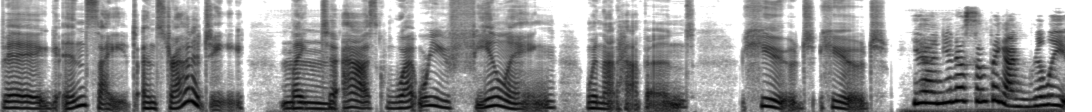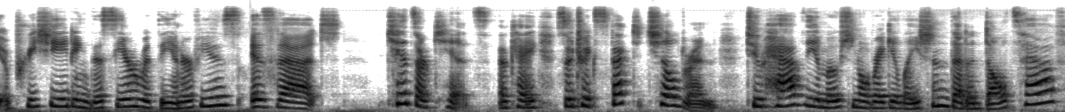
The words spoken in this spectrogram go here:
big insight and strategy. Like Mm. to ask, what were you feeling when that happened? Huge, huge. Yeah, and you know, something I'm really appreciating this year with the interviews is that kids are kids, okay? So to expect children to have the emotional regulation that adults have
